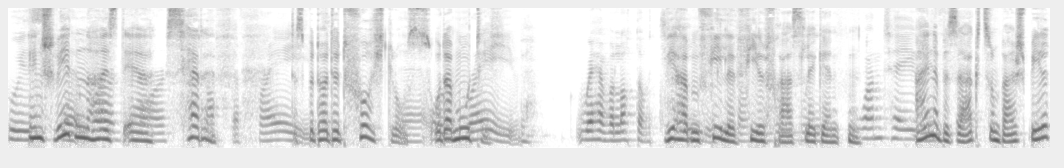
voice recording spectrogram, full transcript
In Schweden heißt er Seref. Das bedeutet furchtlos oder mutig. Wir haben viele Vielfraßlegenden. Eine besagt zum Beispiel,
